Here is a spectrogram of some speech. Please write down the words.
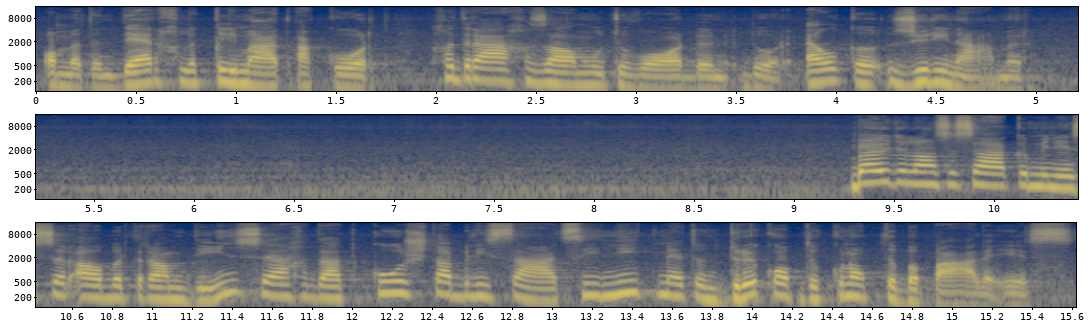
omdat een dergelijk klimaatakkoord gedragen zal moeten worden door elke Surinamer. Buitenlandse zakenminister Albert Ramdien zegt dat koersstabilisatie niet met een druk op de knop te bepalen is.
